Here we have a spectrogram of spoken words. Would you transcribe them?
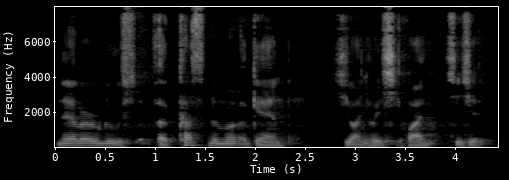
，Never lose a customer again。希望你会喜欢，谢谢。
